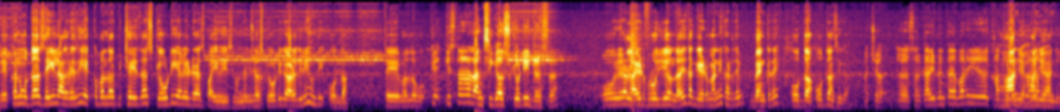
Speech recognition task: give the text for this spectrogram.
ਦੇਖਣ ਨੂੰ ਉਦਾਂ ਸਹੀ ਲੱਗ ਰਿਹਾ ਸੀ ਇੱਕ ਬੰਦਾ ਪਿੱਛੇ ਜਿਹਦਾ ਸਿਕਿਉਰਿਟੀ ਵਾਲੀ ਡਰੈਸ ਪਾਈ ਹੋਈ ਸੀ ਉਹਨੇ ਜਿਹਦਾ ਸਿਕਿਉਰਿਟੀ ਗਾਰਡ ਦੀ ਨਹੀਂ ਹੁੰਦੀ ਉਦਾਂ ਤੇ ਮਤਲਬ ਕਿ ਕਿਸ ਤਰ੍ਹਾਂ ਦਾ ਰੰਗ ਸੀਗਾ ਉਹ ਸਿਕਿਉਰਿਟੀ ਡਰੈਸ ਦਾ? ਉਹ ਜਿਹੜਾ ਲਾਈਟ ਫਰੋਜੀ ਹੁੰਦਾ ਜਿੱਦਾਂ ਗੇਟਮੈਨ ਨਹੀਂ ਖੜਦੇ ਬੈਂਕ ਦੇ ਉਦਾਂ ਉਦਾਂ ਸੀਗਾ। ਅੱਛਾ ਅ, ਸਰਕਾਰੀ ਬੈਂਕਾਂ ਦੇ ਬਾਰੇ ਖਾਕੀ ਹਾਂਜੀ, ਵਰਦੀ ਵਾਲਾ- ਹਾਂਜੀ, ਹਾਂਜੀ।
